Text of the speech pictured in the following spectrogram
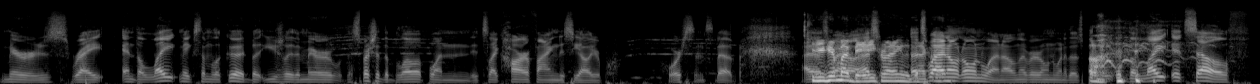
mirrors right? And the light makes them look good but usually the mirror especially the blow up one it's like horrifying to see all your pores and stuff can you hear my baby crying in the that's background? That's why I don't own one. I'll never own one of those. But oh. the, the, light itself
